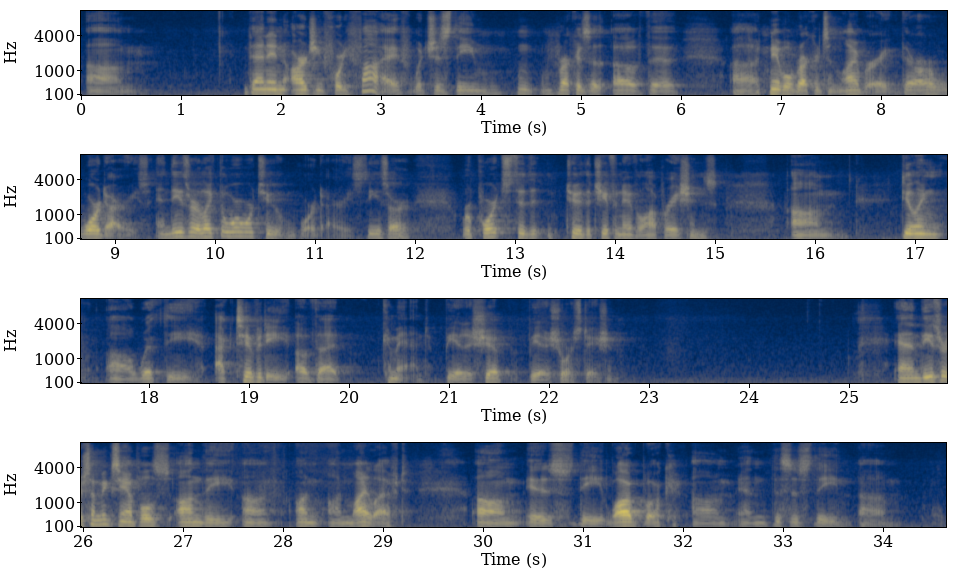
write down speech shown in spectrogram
Um, then in RG 45, which is the records of, of the uh, Naval Records and Library, there are war diaries. And these are like the World War II war diaries. These are reports to the, to the Chief of Naval Operations um, dealing uh, with the activity of that command, be it a ship, be it a shore station. And these are some examples on, the, uh, on, on my left um, is the logbook, um, and this is the um,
